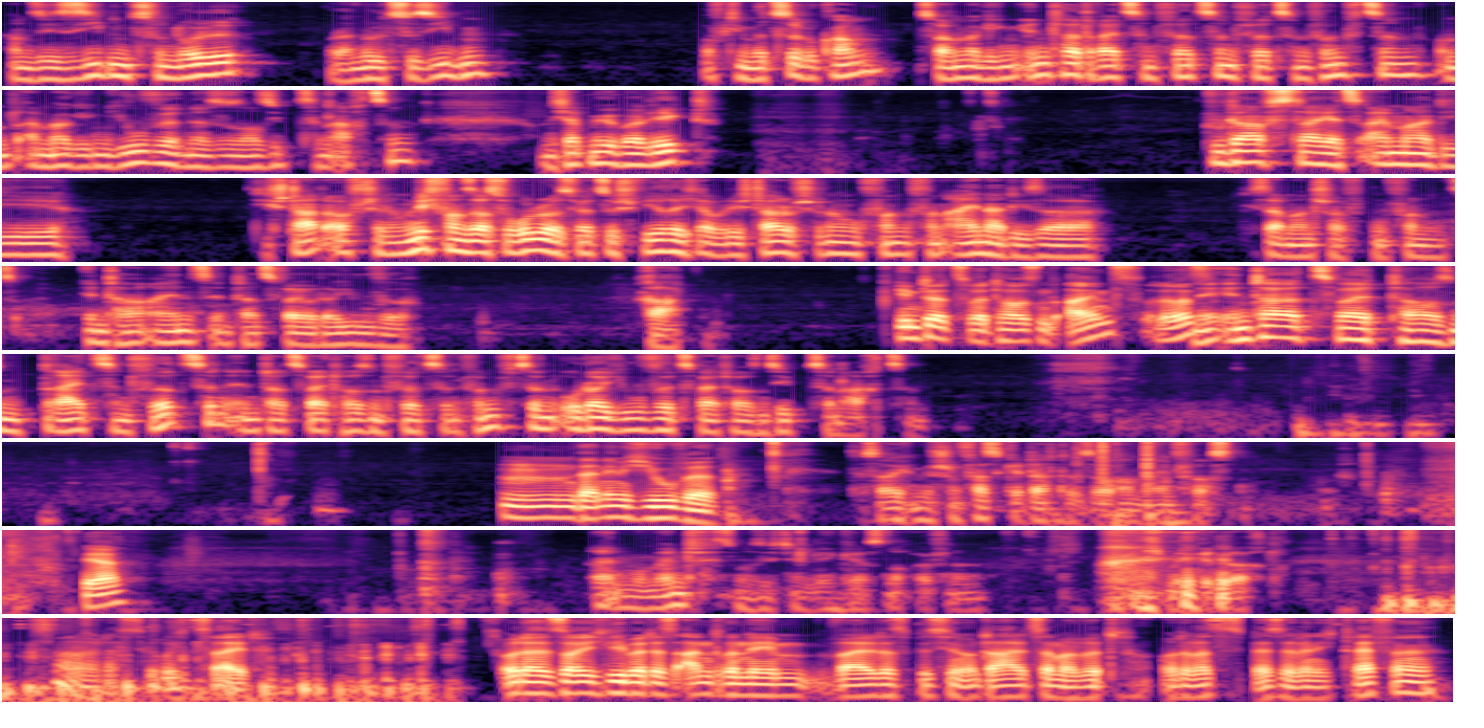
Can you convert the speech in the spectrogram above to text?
haben sie 7 zu 0 oder 0 zu 7 auf die Mütze bekommen. Zweimal gegen Inter 13, 14, 14, 15 und einmal gegen Juve in der Saison 17, 18. Und ich habe mir überlegt, du darfst da jetzt einmal die, die Startaufstellung, nicht von Sassuolo, das wäre zu schwierig, aber die Startaufstellung von, von einer dieser dieser Mannschaften von Inter 1, Inter 2 oder Juve raten? Inter 2001 oder was? Nee, Inter 2013, 14, Inter 2014, 15 oder Juve 2017, 18. Mm, dann nehme ich Juve. Das habe ich mir schon fast gedacht, das ist auch am einfachsten. Ja? Einen Moment, jetzt muss ich den Link erst noch öffnen. Nicht mitgedacht. Ah, lass dir ruhig Zeit. Oder soll ich lieber das andere nehmen, weil das ein bisschen unterhaltsamer wird? Oder was ist besser, wenn ich treffe?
